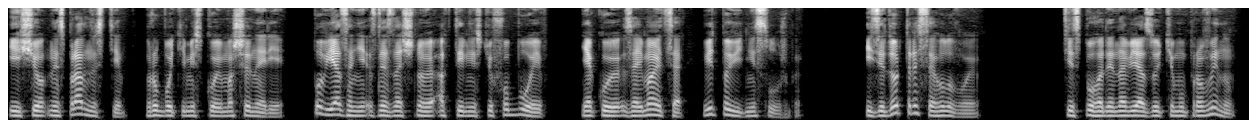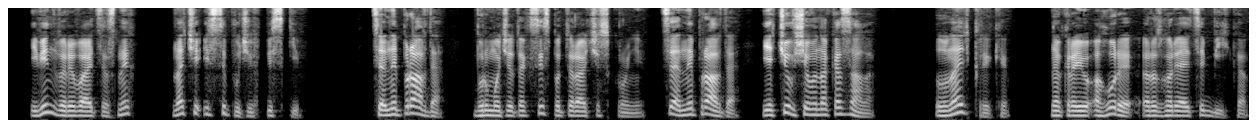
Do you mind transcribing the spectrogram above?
і що несправності в роботі міської машинерії пов'язані з незначною активністю фобоїв, якою займаються відповідні служби. Ізідор трясе головою. Ці спогади нав'язують йому провину, і він виривається з них, наче із сипучих пісків. Це неправда. бурмоче таксист, потираючи скроні. Це неправда. Я чув, що вона казала. Лунають крики. На краю агори розгоряється бійка.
